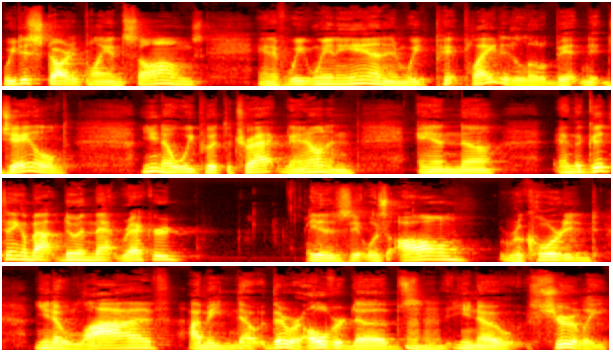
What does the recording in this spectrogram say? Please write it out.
we just started playing songs, and if we went in and we p- played it a little bit and it jailed, you know, we put the track down and and uh, and the good thing about doing that record is it was all recorded you know, live. I mean, no, there were overdubs, mm-hmm. you know, surely,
